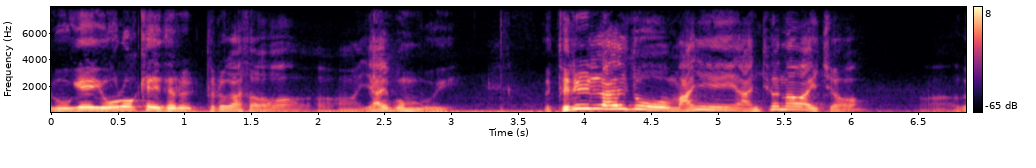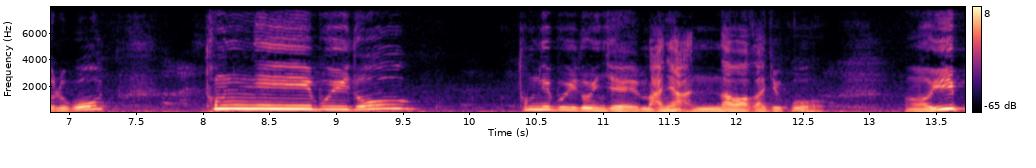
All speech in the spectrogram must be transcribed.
요게 요렇게 들, 들어가서 어, 얇은 부위. 드릴 날도 많이 안 튀어나와 있죠. 어, 그리고 톱니 부위도 톱니 부위도 이제 많이 안 나와 가지고 어, 이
